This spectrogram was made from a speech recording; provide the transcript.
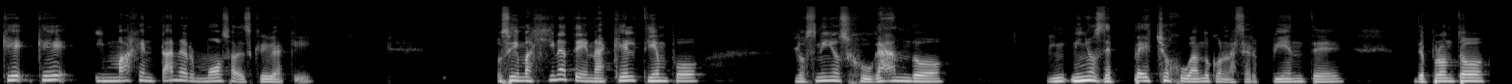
qué, qué imagen tan hermosa describe aquí. O sea, imagínate en aquel tiempo los niños jugando, niños de pecho jugando con la serpiente. De pronto,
